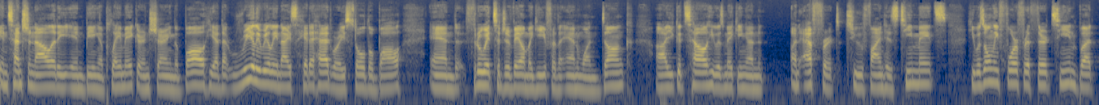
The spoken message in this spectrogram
intentionality in being a playmaker and sharing the ball. He had that really, really nice hit ahead where he stole the ball and threw it to JaVale McGee for the and one dunk. Uh, you could tell he was making an an effort to find his teammates. He was only four for 13, but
